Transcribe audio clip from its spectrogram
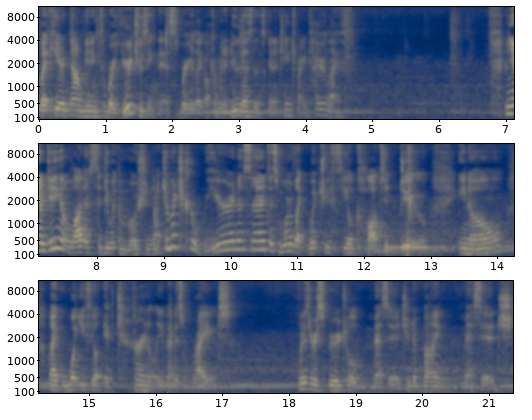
But here now I'm getting to where you're choosing this, where you're like, okay, I'm gonna do this and it's gonna change my entire life. And yeah, I'm getting a lot of to do with emotion, not too much career in a sense. It's more of like what you feel called to do, you know? Like what you feel internally that is right. What is your spiritual message, your divine message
